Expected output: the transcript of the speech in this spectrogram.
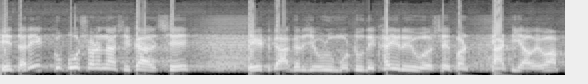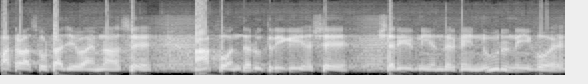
એ દરેક કુપોષણના શિકાર છે. પેટ ગાગર જેવડું મોટું દેખાઈ રહ્યું હશે, પણ ટાંટિયા એવા પાતળા સોટા જેવા એમના હશે. આંખો અંદર ઉતરી ગઈ હશે. શરીરની અંદર કંઈ નૂર નહીં હોય.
